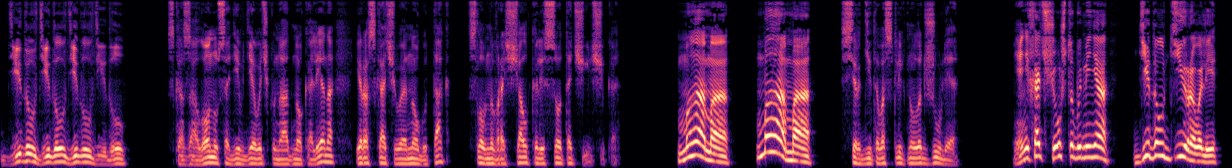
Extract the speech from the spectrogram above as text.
«Дидл, дидл, дидл, дидл», — сказал он, усадив девочку на одно колено и раскачивая ногу так, словно вращал колесо точильщика. «Мама! Мама!» — сердито воскликнула Джулия. «Я не хочу, чтобы меня дидалдировали!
